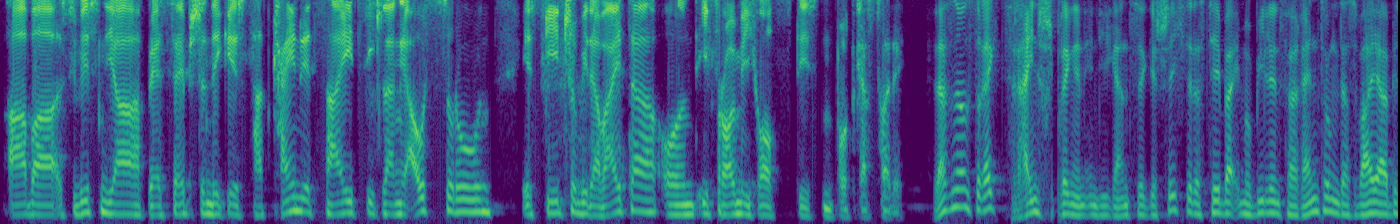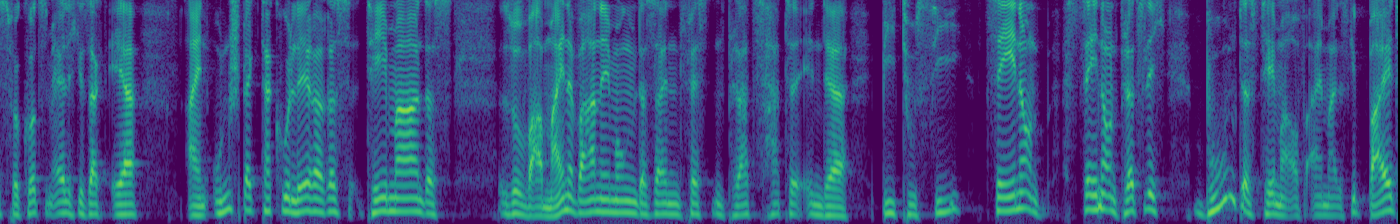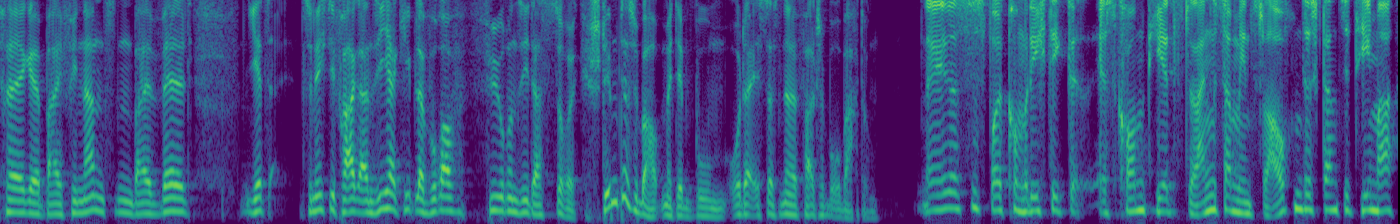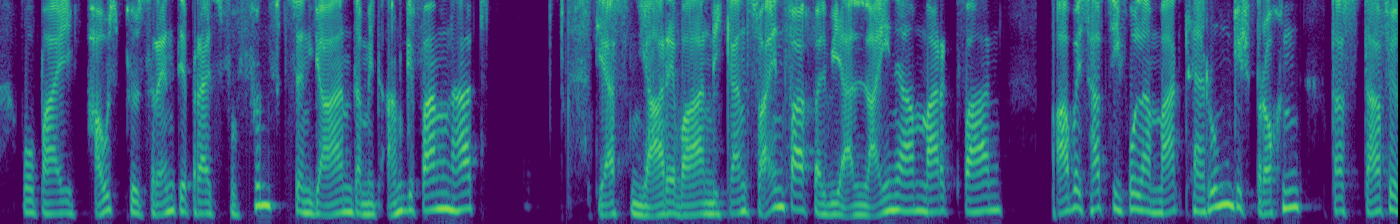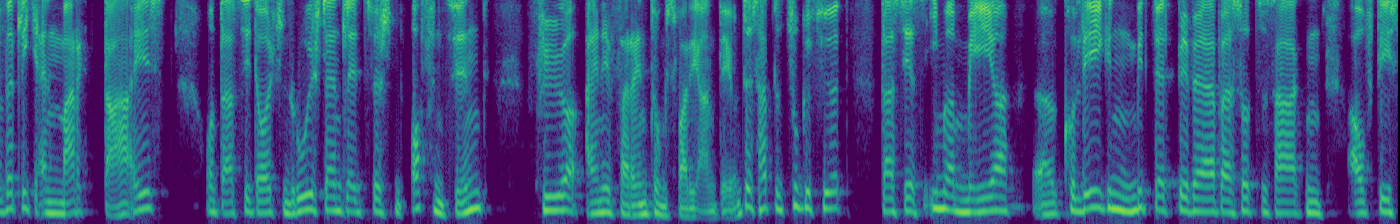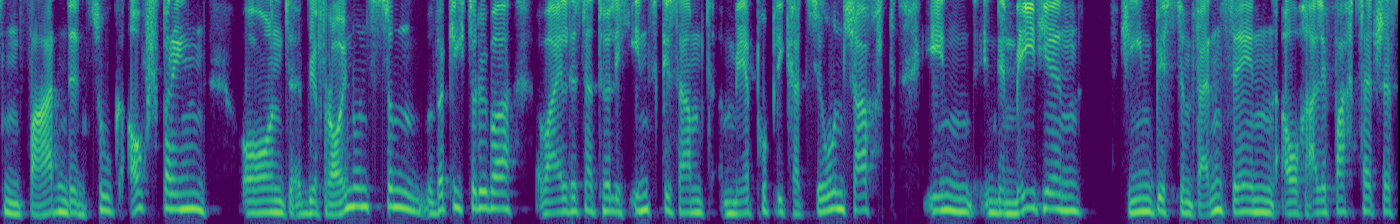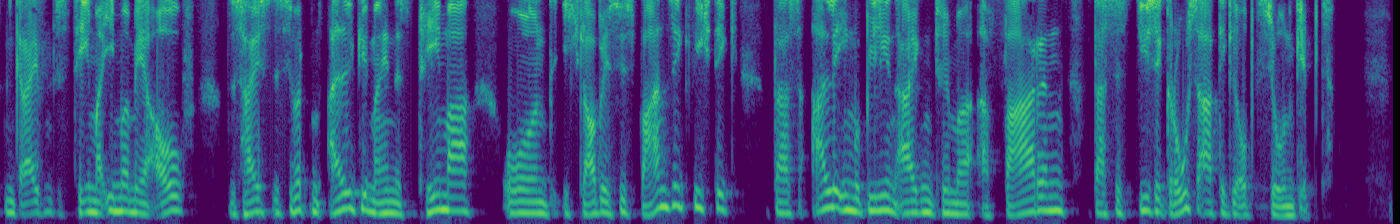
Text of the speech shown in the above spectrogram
aber Sie wissen ja, wer selbstständig ist, hat keine Zeit, sich lange auszuruhen. Es geht schon wieder weiter und ich freue mich auf diesen Podcast heute. Lassen Sie uns direkt reinspringen in die ganze Geschichte. Das Thema Immobilienverrentung, das war ja bis vor kurzem ehrlich gesagt eher ein unspektakuläreres Thema, das so war meine Wahrnehmung, dass seinen festen Platz hatte in der B2C Szene und Szene und plötzlich boomt das Thema auf einmal. Es gibt Beiträge bei Finanzen, bei Welt. Jetzt zunächst die Frage an Sie, Herr Kiebler, worauf führen Sie das zurück? Stimmt das überhaupt mit dem Boom oder ist das eine falsche Beobachtung? Nee, das ist vollkommen richtig. Es kommt jetzt langsam ins Laufen, das ganze Thema, wobei Haus plus Rente bereits vor 15 Jahren damit angefangen hat. Die ersten Jahre waren nicht ganz so einfach, weil wir alleine am Markt waren. Aber es hat sich wohl am Markt herumgesprochen, dass dafür wirklich ein Markt da ist und dass die deutschen Ruheständler inzwischen offen sind für eine Verrentungsvariante. Und das hat dazu geführt, dass jetzt immer mehr äh, Kollegen, Mitwettbewerber sozusagen auf diesen fahrenden Zug aufspringen und wir freuen uns zum, wirklich darüber, weil das natürlich insgesamt mehr Publikation schafft in, in den Medien, hin bis zum Fernsehen. Auch alle Fachzeitschriften greifen das Thema immer mehr auf. Das heißt, es wird ein allgemeines Thema und ich glaube, es ist wahnsinnig wichtig, dass alle Immobilieneigentümer erfahren, dass es diese großartige Option gibt.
